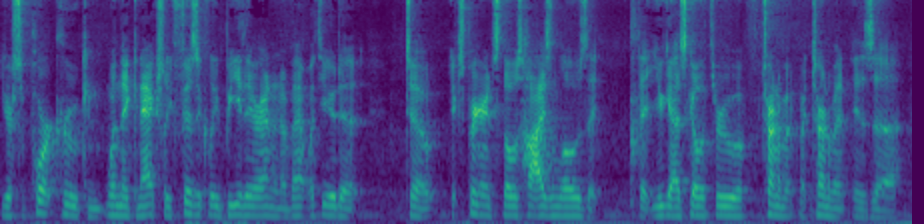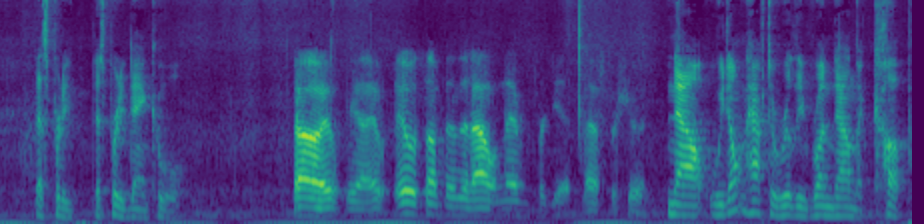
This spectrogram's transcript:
your support crew can when they can actually physically be there at an event with you to to experience those highs and lows that that you guys go through tournament by tournament is uh that's pretty that's pretty dang cool. Oh yeah, it, it was something that I will never forget. That's for sure. Now we don't have to really run down the cup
